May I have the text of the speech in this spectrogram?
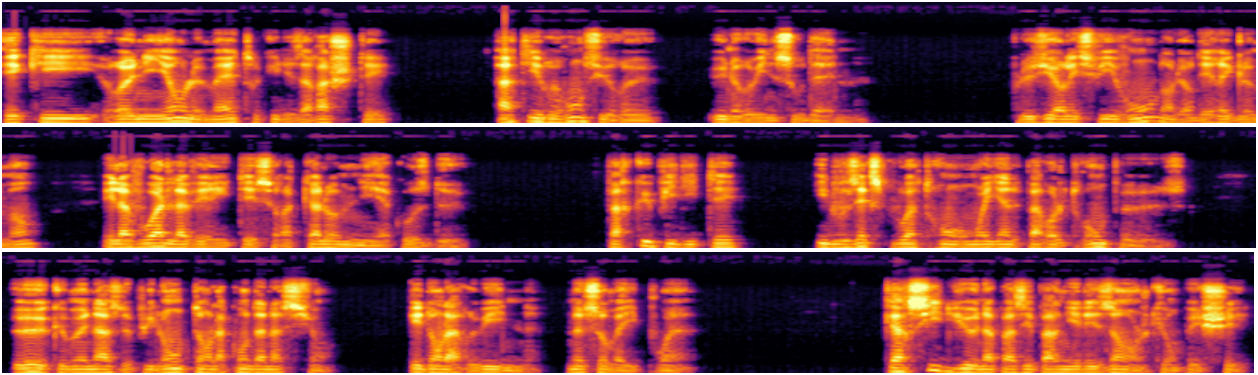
et qui, reniant le maître qui les a rachetés, attireront sur eux une ruine soudaine. Plusieurs les suivront dans leur dérèglement, et la voix de la vérité sera calomniée à cause d'eux. Par cupidité, ils vous exploiteront au moyen de paroles trompeuses, eux que menace depuis longtemps la condamnation, et dont la ruine ne sommeille point. Car si Dieu n'a pas épargné les anges qui ont péché,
